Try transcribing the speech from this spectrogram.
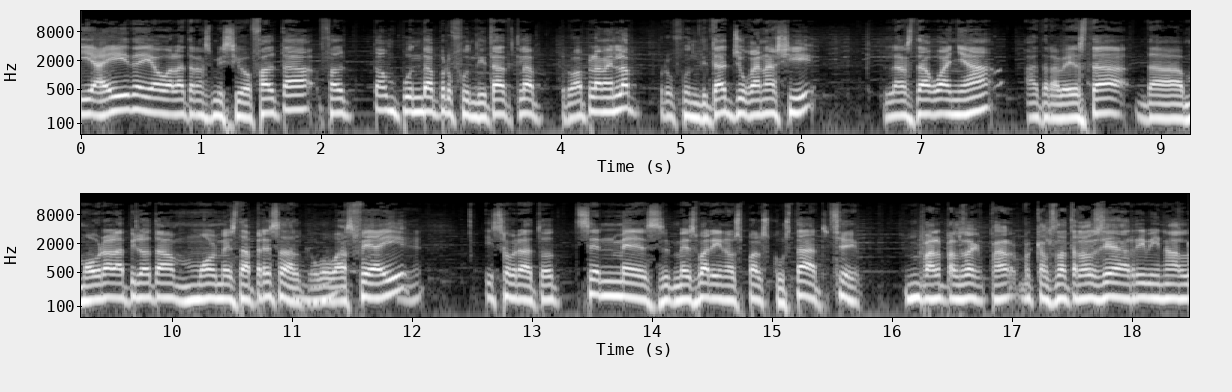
I ahir dèieu a la transmissió, falta, falta un punt de profunditat. Clar, probablement la profunditat jugant així l'has de guanyar a través de, de moure la pilota molt més de pressa del que ho vas fer ahir i sobretot sent més, més verinós pels costats. Sí, per, pels, per, que els laterals ja arribin al,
